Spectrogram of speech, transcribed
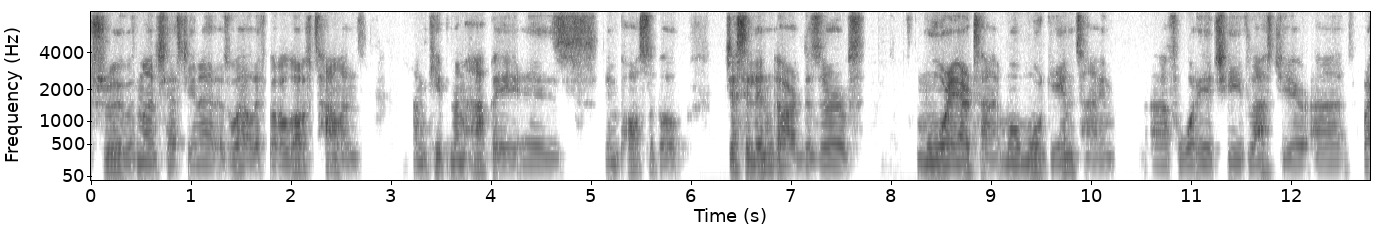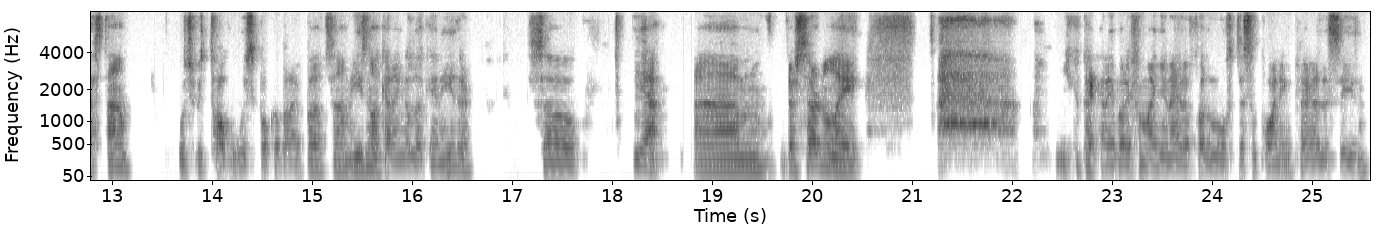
true with Manchester United as well. They've got a lot of talent, and keeping them happy is impossible. Jesse Lingard deserves more airtime, more, more game time uh, for what he achieved last year at West Ham, which we talked, we spoke about, but um, he's not getting a look in either. So, yeah, um, there's certainly you could pick anybody from Man United for the most disappointing player this season.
